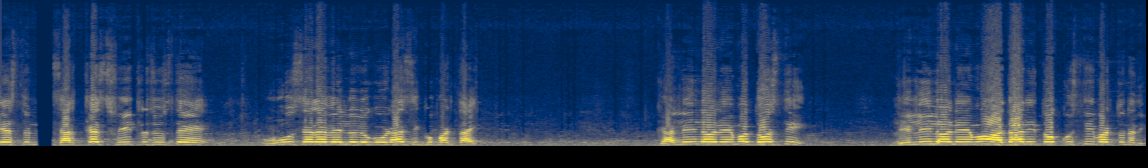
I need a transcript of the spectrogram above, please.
చేస్తున్న సర్కస్ ఫీట్లు చూస్తే ఊసర వెల్లులు కూడా సిగ్గుపడతాయి. గల్లీలోనేమో దోస్తి ఢిల్లీలోనేమో అదానితో కుస్తీ పడుతున్నది.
